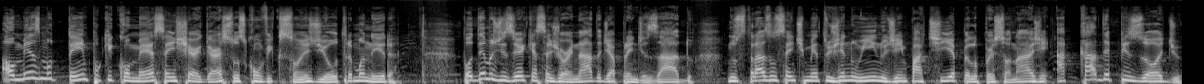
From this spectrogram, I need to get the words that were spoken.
ao mesmo tempo que começa a enxergar suas convicções de outra maneira. Podemos dizer que essa jornada de aprendizado nos traz um sentimento genuíno de empatia pelo personagem a cada episódio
